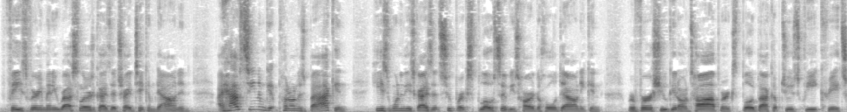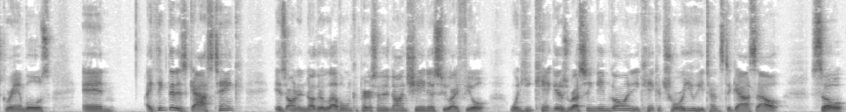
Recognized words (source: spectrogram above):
face very many wrestlers, guys that try to take him down. And I have seen him get put on his back and he's one of these guys that's super explosive. He's hard to hold down. He can reverse you, get on top, or explode back up to his feet, create scrambles. And I think that his gas tank is on another level in comparison to Don Shainis, who I feel when he can't get his wrestling game going and he can't control you, he tends to gas out. So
